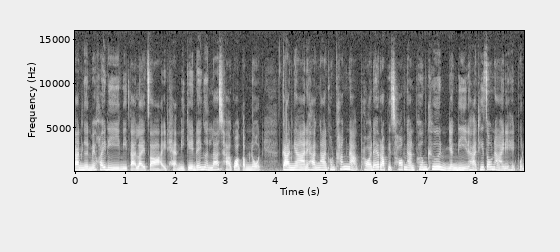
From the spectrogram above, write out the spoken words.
การเงินไม่ค่อยดี มีแต่รายจ่าย แถมมีเกณฑ์ได้เงินล่าช้ากว่ากำหนด การงานนะคะงานค่อนข้างหนัก เพราะได้รับผิดชอบงานเพิ่มขึ้น ยังดีนะคะ ที่เจ้านายเนี่ยเห็นผล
